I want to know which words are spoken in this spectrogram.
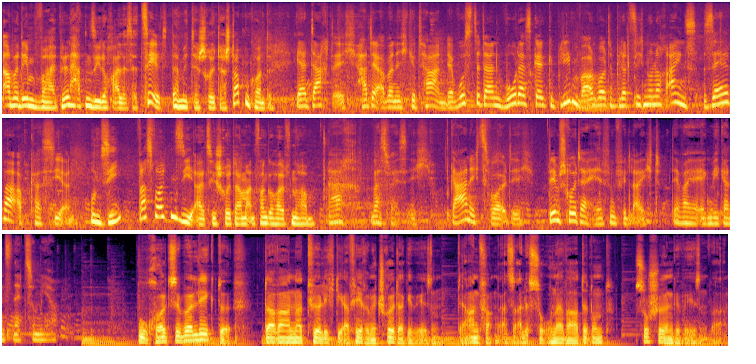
Aber dem Weibel hatten Sie doch alles erzählt, damit der Schröter stoppen konnte. Ja, dachte ich. Hat er aber nicht getan. Der wusste dann, wo das Geld geblieben war und wollte plötzlich nur noch eins, selber abkassieren. Und Sie? Was wollten Sie, als Sie Schröter am Anfang geholfen haben? Ach, was weiß ich. Gar nichts wollte ich. Dem Schröter helfen vielleicht. Der war ja irgendwie ganz nett zu mir. Buchholz überlegte. Da war natürlich die Affäre mit Schröter gewesen. Der Anfang, als alles so unerwartet und so schön gewesen war.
